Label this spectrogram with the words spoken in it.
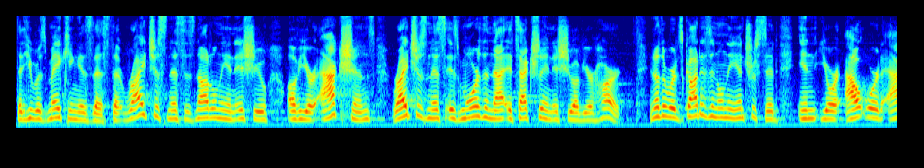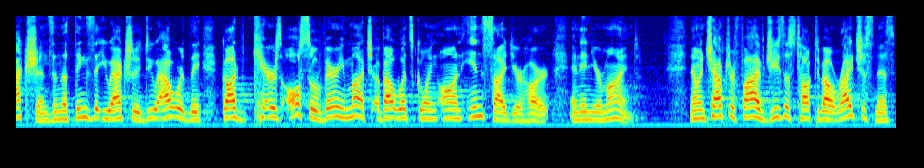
that he was making is this that righteousness is not only an issue of your actions, righteousness is more than that, it's actually an issue of your heart. In other words, God isn't only interested in your outward actions and the things that you actually do outwardly, God cares also very much about what's going on inside your heart and in your mind. Now, in chapter 5, Jesus talked about righteousness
